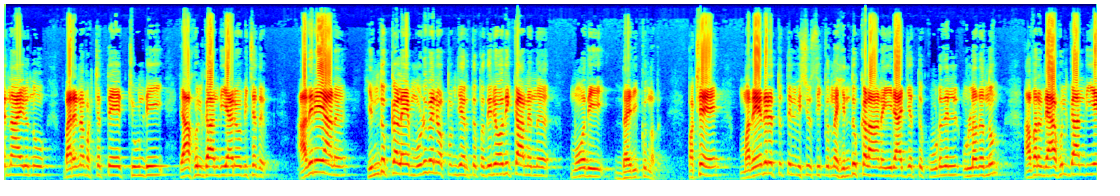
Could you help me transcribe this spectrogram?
എന്നായിരുന്നു ഭരണപക്ഷത്തെ ചൂണ്ടി രാഹുൽ ഗാന്ധി ആരോപിച്ചത്. അതിനെയാണ് ഹിന്ദുക്കളെ മുഴുവൻ ഒപ്പം ചേർത്ത് പ്രതിരോധിക്കാമെന്ന് മോദി ധരിക്കുന്നത്. പക്ഷേ മതേതരത്വത്തിൽ വിശ്വസിക്കുന്ന ഹിന്ദുക്കളാണ് ഈ രാജ്യത്ത് കൂടുതൽ ഉള്ളതെന്നും അവർ രാഹുൽ ഗാന്ധിയെ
